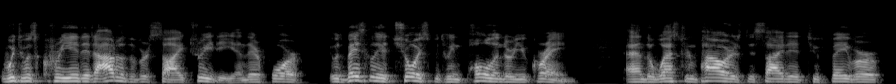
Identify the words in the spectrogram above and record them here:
which was created out of the Versailles Treaty, and therefore it was basically a choice between Poland or Ukraine. And the Western powers decided to favor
